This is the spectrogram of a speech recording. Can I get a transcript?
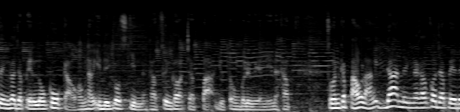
ซึ่งก็จะเป็นโลโก้เก่าของทาง Indigo Skin นะครับซึ่งก็จะปะอยู่ตรงบริเวณนี้นะครับ ส่วนกระเป๋าหลังอีกด้านหนึ่งนะครับก็จะเป็น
